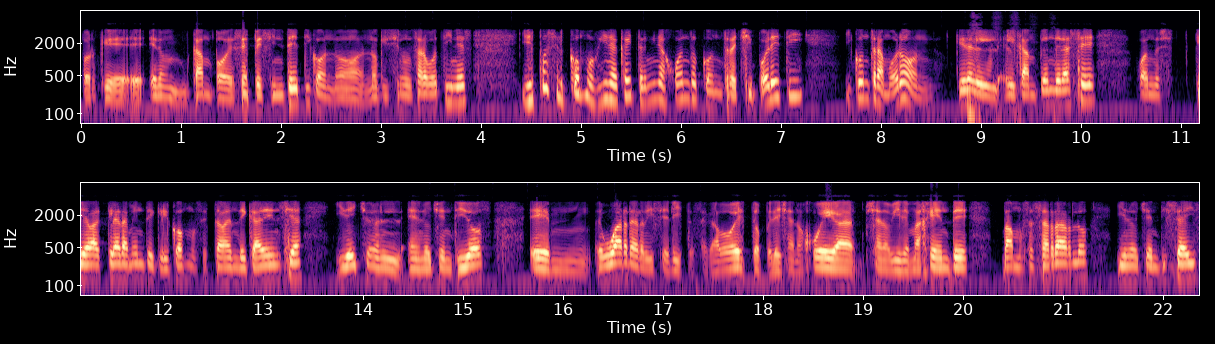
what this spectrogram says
porque eh, era un campo de césped sintético, no, no quisieron usar botines. Y después el Cosmos viene acá y termina jugando contra Chipoletti y contra Morón, que era el campeón de la C, cuando quedaba claramente que el Cosmos estaba en decadencia y de hecho en el, en el 82 eh, Warner dice listo, se acabó esto, Pelé ya no juega, ya no viene más gente, vamos a cerrarlo y en el 86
